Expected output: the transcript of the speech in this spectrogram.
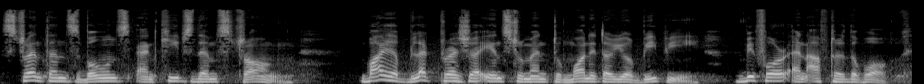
strengthens bones and keeps them strong. Buy a blood pressure instrument to monitor your BP before and after the walk.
